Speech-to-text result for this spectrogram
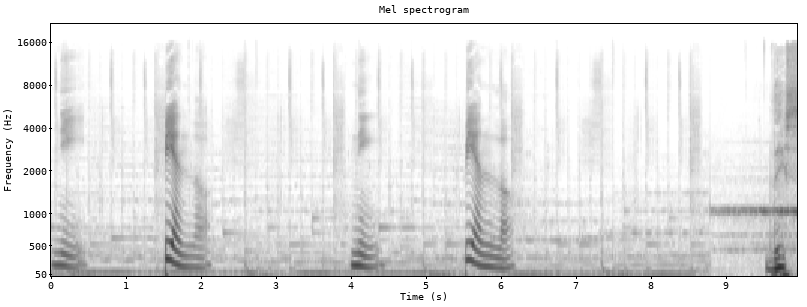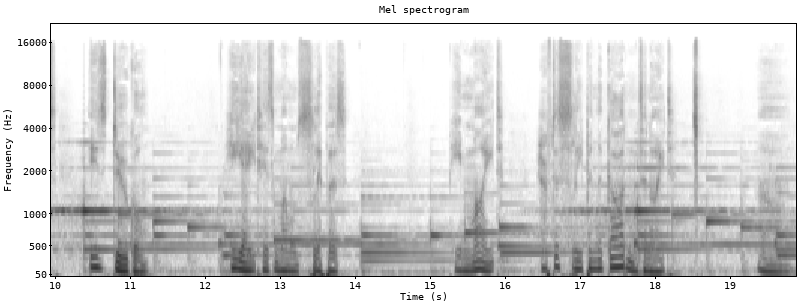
你变了，你变了。 This is Dougal. He ate his mum's slippers. He might have to sleep in the garden tonight. Oh,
